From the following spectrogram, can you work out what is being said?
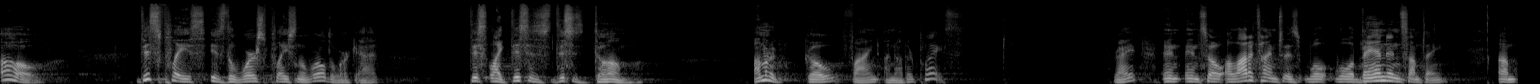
oh, this place is the worst place in the world to work at. This, like, this is, this is dumb. I'm going to go find another place. Right? And, and so a lot of times is we'll, we'll abandon something. Um,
